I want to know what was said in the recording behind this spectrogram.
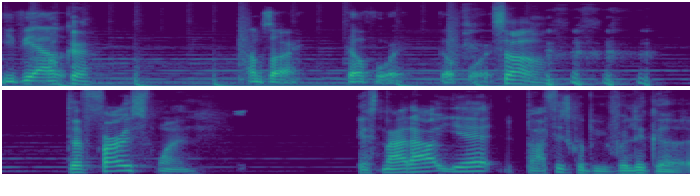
If you out, Okay, I'm sorry. Go for it. Go for it. so the first one, it's not out yet, but I think it's gonna be really good.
